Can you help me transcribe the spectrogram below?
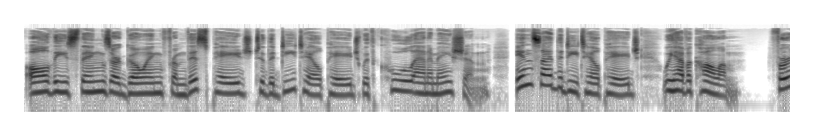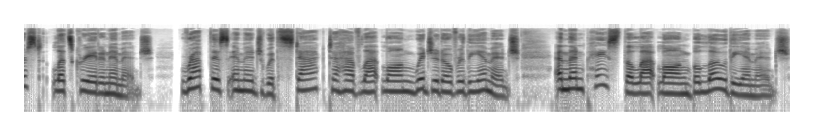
All these things are going from this page to the detail page with cool animation. Inside the detail page, we have a column. First, let's create an image. Wrap this image with stack to have lat-long widget over the image, and then paste the lat-long below the image.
